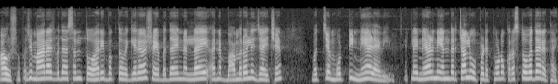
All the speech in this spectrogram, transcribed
આવશું. પછી મહારાજ બધા સંતો, હરિભક્તો વગેરે હશે બધા એને લઈ અને બામરોલી જાય છે. વચ્ચે મોટી નેળ આવી. એટલે નેળની અંદર ચાલવું પડે. થોડોક રસ્તો વધારે થાય.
